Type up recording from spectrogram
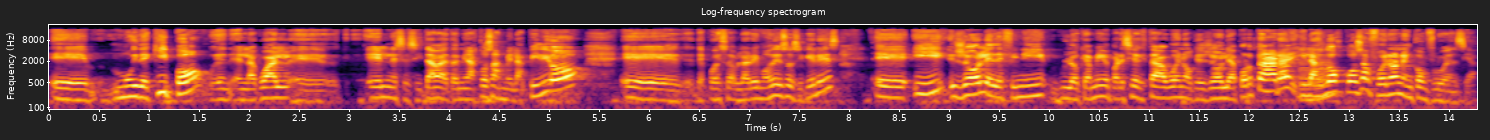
eh, muy de equipo, en, la cual él necesitaba determinadas cosas, me las pidió, eh, después hablaremos de eso si querés, eh, y yo le definí lo que a mí me parecía que estaba bueno que yo le aportara, y las dos cosas fueron en confluencia.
